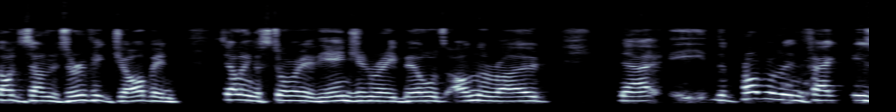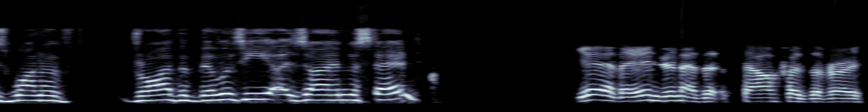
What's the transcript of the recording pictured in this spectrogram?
Todd's done a terrific job in telling a story of the engine rebuilds on the road. Now, the problem, in fact, is one of drivability, as I understand. Yeah, the engine as itself is a very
